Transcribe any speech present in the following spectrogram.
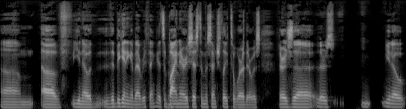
um, of you know the beginning of everything. It's a binary system essentially, to where there was there's uh there's you know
